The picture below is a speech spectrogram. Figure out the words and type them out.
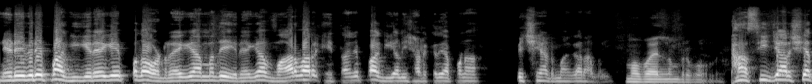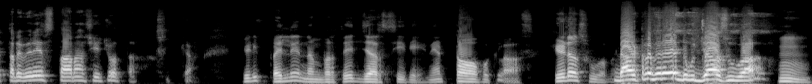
ਨੇੜੇ ਵੀਰੇ ਭਾਗੀ ਕੇ ਰਹਿ ਗਏ ਭਦੌੜ ਰਹਿ ਗਿਆ ਮਧੇ ਰਹਿ ਗਿਆ ਵਾਰ-ਵਾਰ ਖੇਤਾਂ 'ਚ ਭਾਗੀ ਵਾਲੀ ਸੜਕ ਤੇ ਆਪਣਾ ਪਿੱਛੇ ਹਟਮਾ ਘਰ ਬਾਈ। ਮੋਬਾਈਲ ਨੰਬਰ ਬੋਲ ਦਿਓ। 88476 ਵੀਰੇ 17674 ਠੀਕ ਆ। ਜਿਹੜੀ ਪਹਿਲੇ ਨੰਬਰ ਤੇ ਜਰਸੀ ਦੇਖਦੇ ਆ ਟੌਪ ਕਲਾਸ ਕਿਹੜਾ ਸੂਆ ਬਾਈ? ਡਾਕਟਰ ਵੀਰੇ ਦੂਜਾ ਸੂਆ। ਹੂੰ।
